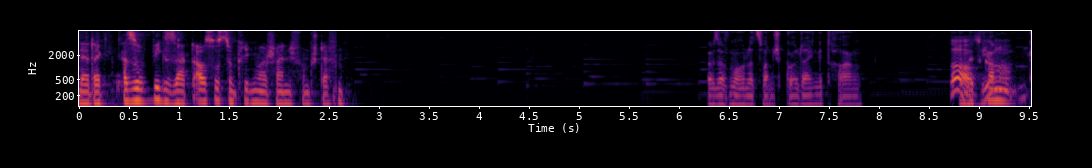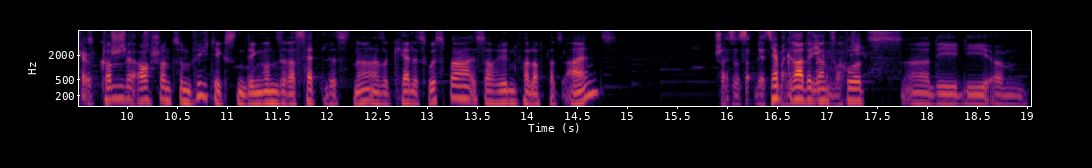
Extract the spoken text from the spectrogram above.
ja da, also wie gesagt, Ausrüstung kriegen wir wahrscheinlich vom Steffen. Ich habe auf mal 120 Gold eingetragen. So, Aber jetzt kommen, jetzt Character kommen wir auch schon zum wichtigsten Ding unserer Setlist. Ne? Also Careless Whisper ist auf jeden Fall auf Platz 1. Scheiße, das hat jetzt Ich habe gerade ganz gemacht. kurz äh, die, die ähm,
